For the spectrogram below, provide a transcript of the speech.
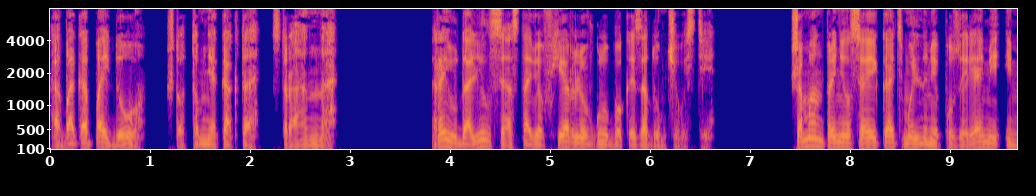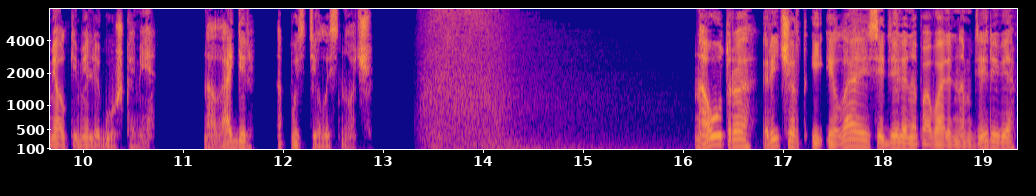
А пока пойду, что-то мне как-то странно. Рэй удалился, оставив Херлю в глубокой задумчивости. Шаман принялся икать мыльными пузырями и мелкими лягушками. На лагерь опустилась ночь. На утро Ричард и Илая сидели на поваленном дереве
